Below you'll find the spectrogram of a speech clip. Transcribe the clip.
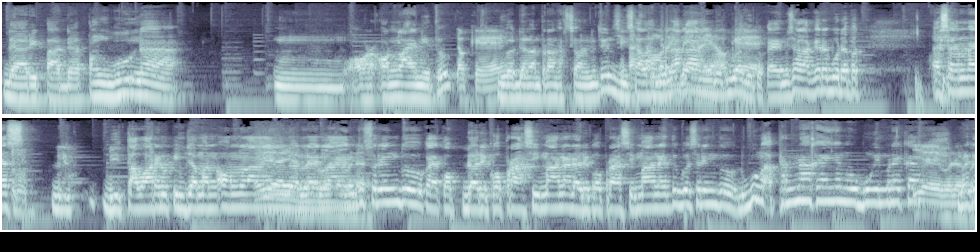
daripada pengguna hmm, or- online itu Oke. juga dalam transaksi online itu Si disalahgunakan ya, menurut gua oke. gitu. Kayak misal akhirnya gue dapat SMS di- ditawarin pinjaman online Oh, iya, iya, dan lain-lain. itu sering tuh kayak kop dari koperasi mana dari koperasi mana itu gue sering tuh. Gue nggak pernah kayaknya ngehubungin mereka. Iya, iya, benar, mereka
